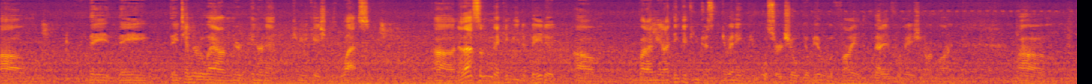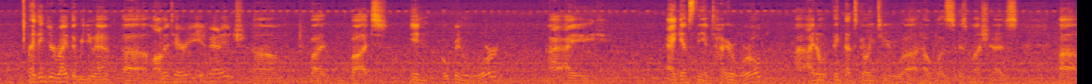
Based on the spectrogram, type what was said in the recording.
Um, they they they tend to rely on inter- internet communications less. Uh, now that's something that can be debated, um, but I mean I think if you just do any Google search, you'll, you'll be able to find that information online. Um, I think you're right that we do have uh, a monetary advantage, um, but but in open war, I, I against the entire world, I, I don't think that's going to uh, help us as much as uh,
